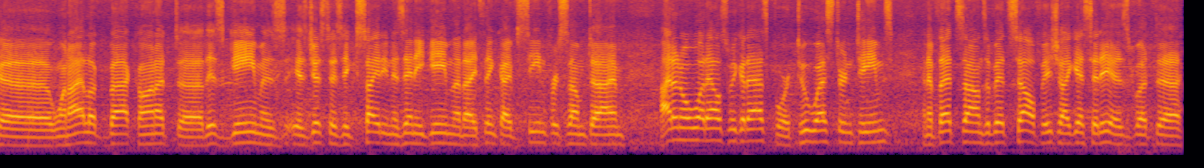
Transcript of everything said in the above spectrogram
uh, when I look back on it, uh, this game is, is just as exciting as any game that I think I've seen for some time. I don't know what else we could ask for. Two Western teams, and if that sounds a bit selfish, I guess it is, but uh,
